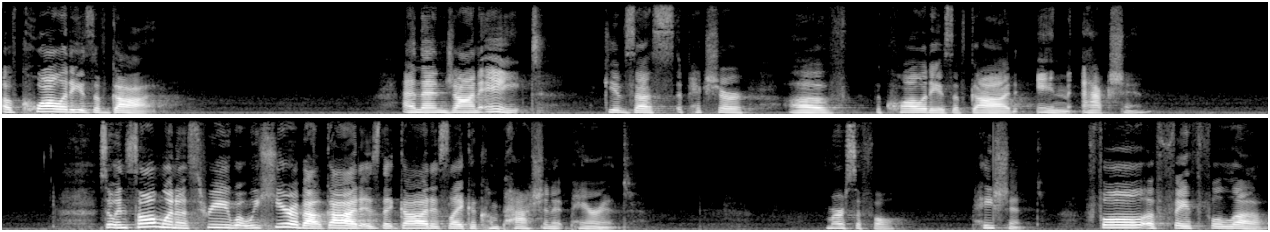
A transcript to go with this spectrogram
of qualities of God. And then John 8 gives us a picture of the qualities of God in action. So in Psalm 103, what we hear about God is that God is like a compassionate parent, merciful, patient, full of faithful love,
